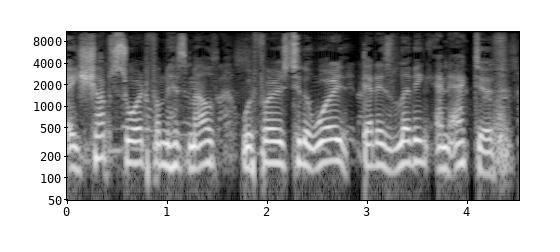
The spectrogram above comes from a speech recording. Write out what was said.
A sharp sword from his mouth refers to the word that is living and active.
